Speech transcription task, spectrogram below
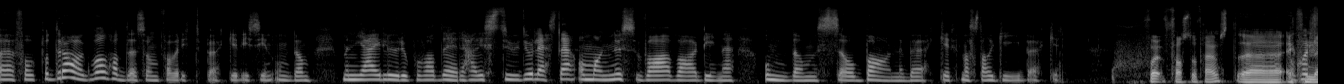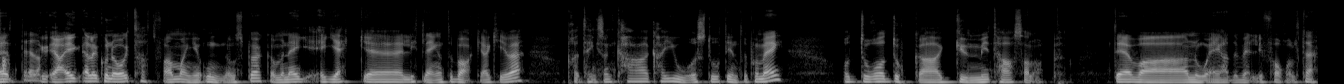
eh, folk på Dragvoll hadde som favorittbøker i sin ungdom. Men jeg lurer på hva dere her i studio leste. Og Magnus, hva var dine ungdoms- og barnebøker? Nostalgibøker? For, først og fremst eh, jeg Og kunne. Ja, jeg, eller jeg kunne også tatt fram mange ungdomsbøker, men jeg, jeg gikk eh, litt lenger tilbake i arkivet tenke sånn, hva, hva gjorde stort inntrykk på meg? Og da dukka Gummi-Tarzan opp. Det var noe jeg hadde veldig forhold til.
